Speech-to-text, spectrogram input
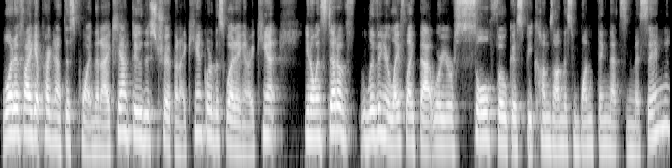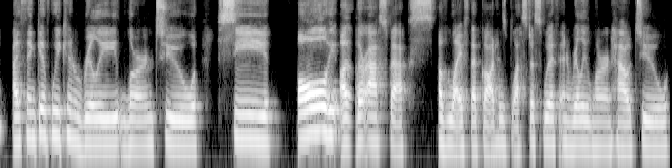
what if i get pregnant at this point then i can't do this trip and i can't go to this wedding and i can't you know instead of living your life like that where your sole focus becomes on this one thing that's missing i think if we can really learn to see all the other aspects of life that God has blessed us with and really learn how to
